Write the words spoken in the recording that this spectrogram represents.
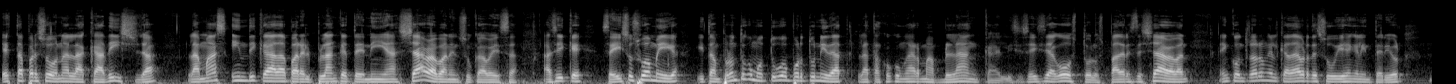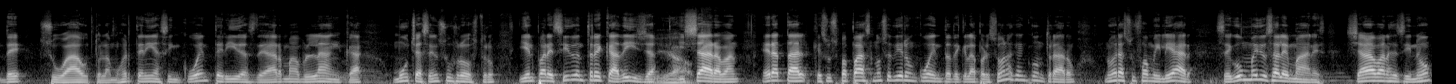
esta persona, la Kadisha, la más indicada para el plan que tenía Sharaban en su cabeza. Así que se hizo su amiga y tan pronto como tuvo oportunidad, la atacó con arma blanca. El 16 de agosto, los padres de Sharaban encontraron el cadáver de su hija en el interior de su auto. La mujer tenía 50 heridas de arma blanca, muchas en su rostro, y el parecido entre Khadija y. Sharaban era tal que sus papás no se dieron cuenta de que la persona que encontraron no era su familiar. Según medios alemanes, Sharaban asesinó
